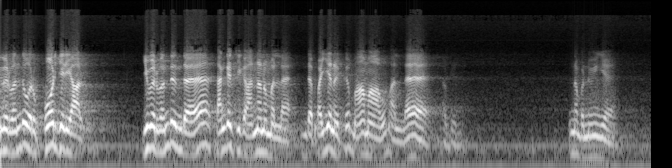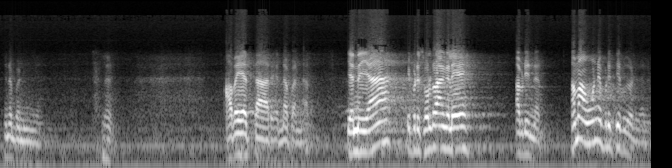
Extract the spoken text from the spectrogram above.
இவர் வந்து ஒரு போர்ஜரி ஆள். இவர் வந்து இந்த தங்கச்சிக்கு அண்ணனும் அல்ல இந்த பையனுக்கு மாமாவும் அல்ல அப்படின்னு. என்ன பண்ணுவீங்க? என்ன பண்ணுவீங்க? அவையத்தார் என்ன பண்ணார்? என்னையா இப்படி சொல்றாங்களே அப்படின்னாரு. ஆமா அவங்க இப்படி தீர்ப்பு கேட்டு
